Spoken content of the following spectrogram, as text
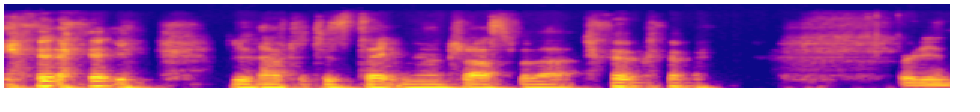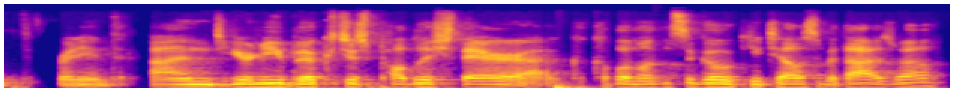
would have to just take me on trust for that. brilliant, brilliant. And your new book just published there a couple of months ago. Can you tell us about that as well?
